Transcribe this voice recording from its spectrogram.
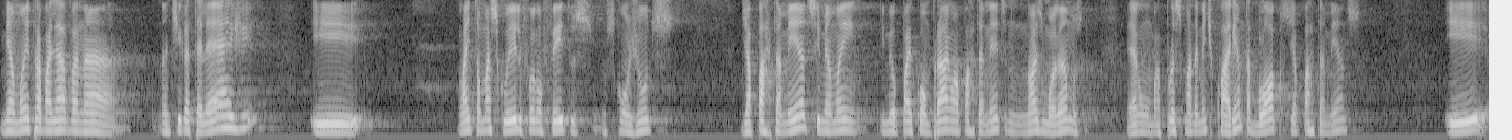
minha mãe trabalhava na na antiga Telerge, e lá em Tomás Coelho foram feitos uns conjuntos de apartamentos, e minha mãe e meu pai compraram um apartamento, nós moramos, eram aproximadamente 40 blocos de apartamentos, e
